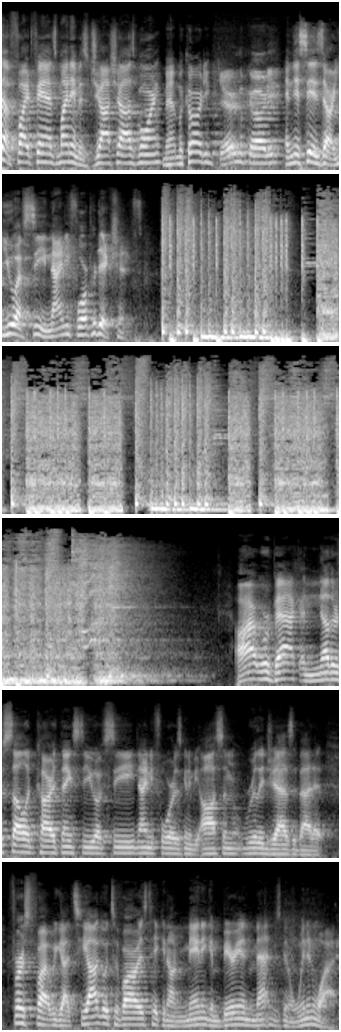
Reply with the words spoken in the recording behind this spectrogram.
up, fight fans? My name is Josh Osborne, Matt McCarty. Jared McCarty. and this is our UFC 94 predictions. All right, we're back. Another solid card thanks to UFC. 94 is going to be awesome. Really jazzed about it. First fight, we got Thiago Tavares taking on Manny Gamburyan. Matt, who's going to win and why?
